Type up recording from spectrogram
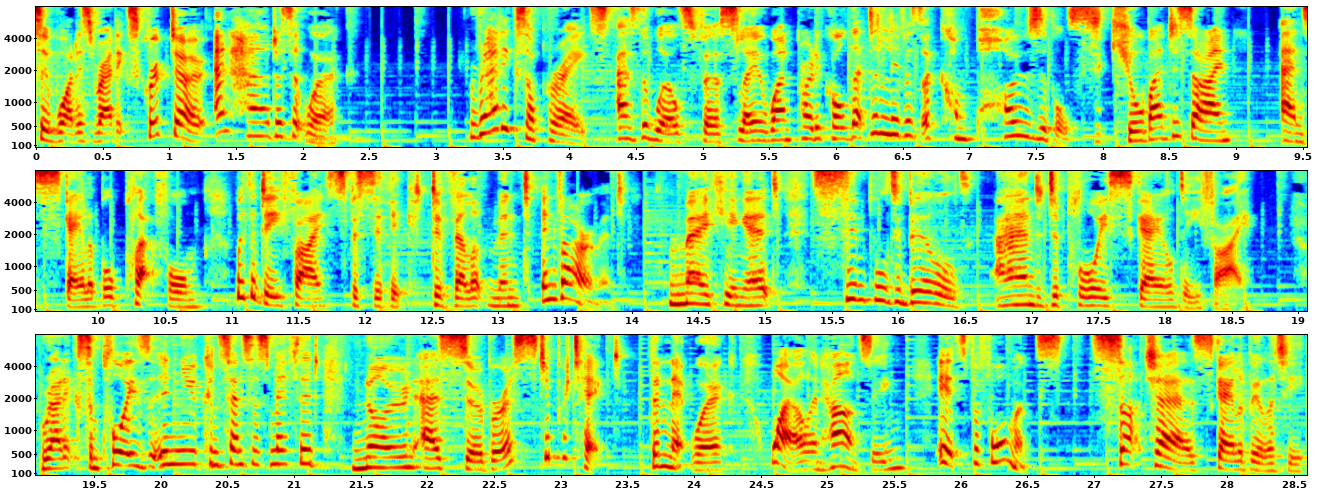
So what is Radix Crypto and how does it work? Radix operates as the world's first Layer 1 protocol that delivers a composable, secure by design, and scalable platform with a DeFi specific development environment, making it simple to build and deploy scale DeFi. Radix employs a new consensus method known as Cerberus to protect the network while enhancing its performance such as scalability,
